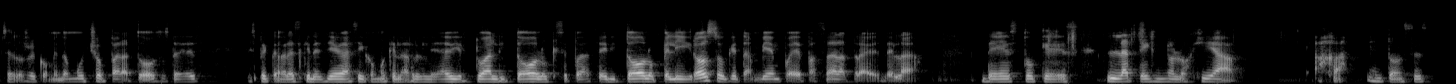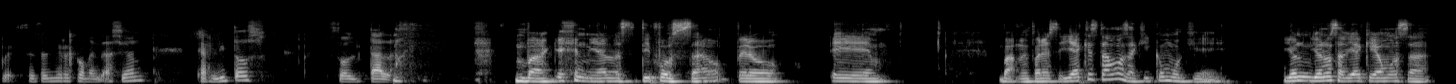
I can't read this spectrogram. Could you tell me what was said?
se los recomiendo mucho para todos ustedes, espectadores, que les llega así como que la realidad virtual y todo lo que se puede hacer y todo lo peligroso que también puede pasar a través de, la, de esto que es la tecnología. Ajá, entonces, pues esa es mi recomendación. Carlitos, soltala. Va, qué genial, los tipos SAO, pero eh, va, me parece. Ya que estamos aquí, como que yo, yo no sabía que íbamos a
